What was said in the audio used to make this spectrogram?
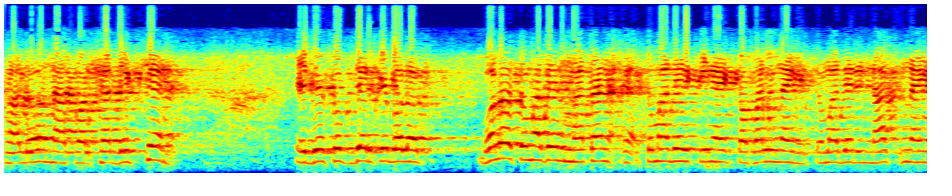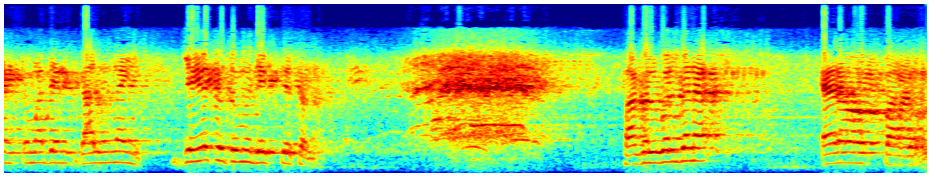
কালো না ফর্সা। দেখছেন? এই বেকুবদেরকে বলো বলো তোমাদের মাথা তোমাদের কিনে কপাল নাই, তোমাদের নাক নাই, তোমাদের গাল নাই, যেহেতু তুমি দেখতেছ না। পাগল বলবে না, এরাও পাগল।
